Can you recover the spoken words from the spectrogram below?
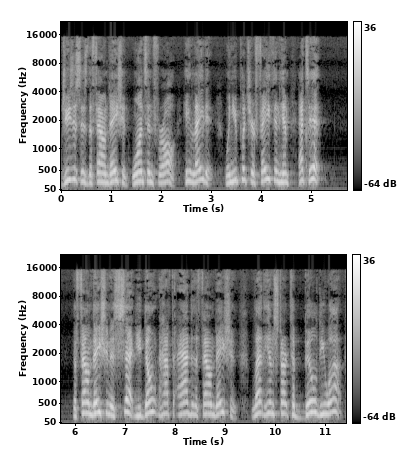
Jesus is the foundation once and for all. He laid it. When you put your faith in Him, that's it. The foundation is set. You don't have to add to the foundation. Let Him start to build you up.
